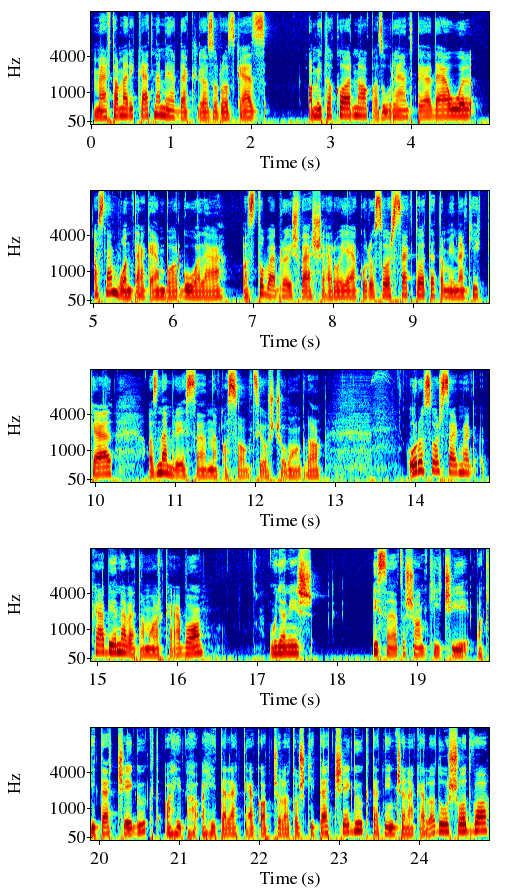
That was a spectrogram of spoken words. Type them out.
Mert Amerikát nem érdekli az orosz gáz, amit akarnak, az uránt például, azt nem vonták embargó alá, azt továbbra is vásárolják Oroszországtól, tehát ami nekik kell, az nem része ennek a szankciós csomagnak. Oroszország meg kb. nevet a markába, ugyanis iszonyatosan kicsi a kitettségük, a hitelekkel kapcsolatos kitettségük, tehát nincsenek eladósodva,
